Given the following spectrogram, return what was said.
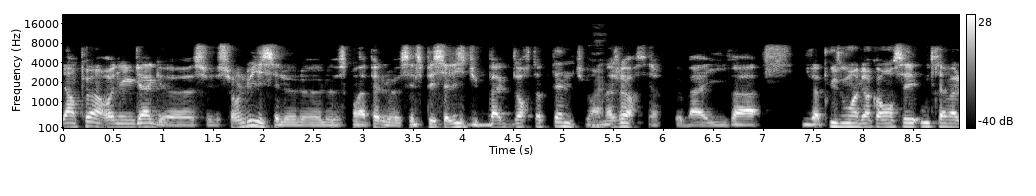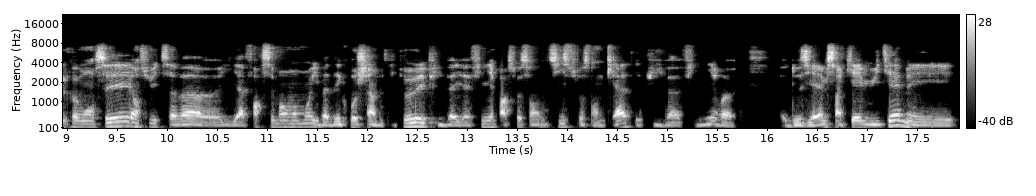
y a un peu un running gag euh, sur, lui. C'est le, le, ce qu'on appelle, c'est le spécialiste du backdoor top 10, tu vois, en majeur. C'est-à-dire que bah il va, il va plus ou moins bien commencer ou très mal commencer. Ensuite, ça va, euh, il y a forcément un moment où il va décrocher un petit peu et puis bah, il va finir par 66, 64 et puis il va finir euh, deuxième, cinquième, huitième et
